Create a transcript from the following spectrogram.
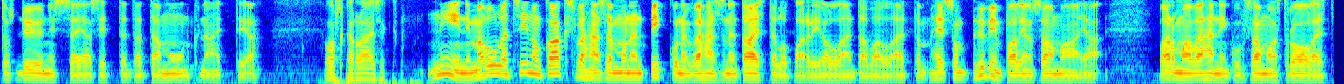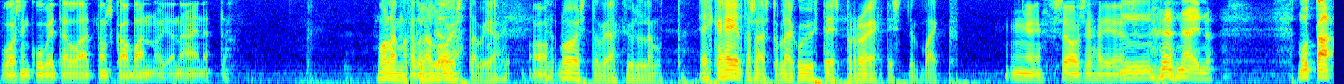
tuossa Dyynissä ja sitten tätä Moon Knightia? Oscar Isaac. Niin, niin mä luulen, että siinä on kaksi vähän semmoinen, pikkunen vähän semmoinen taistelupari jollain tavalla, että heissä on hyvin paljon samaa ja varmaan vähän niin kuin samoista rooleista voisin kuvitella, että on skabannut ja näin, että... Molemmat kyllä loistavia, oh. loistavia kyllä, mutta ehkä heiltä saisi tulla joku yhteisprojekti sitten vaikka. Niin, se olisi ihan jees. Mm, näin on. Mutta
